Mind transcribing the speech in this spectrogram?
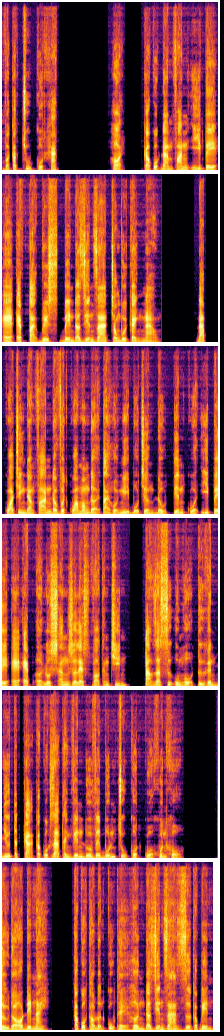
và các trụ cột khác. Hỏi, các cuộc đàm phán IPEF tại Brisbane đã diễn ra trong bối cảnh nào? Đáp, quá trình đàm phán đã vượt quá mong đợi tại hội nghị bộ trưởng đầu tiên của IPEF ở Los Angeles vào tháng 9, tạo ra sự ủng hộ từ gần như tất cả các quốc gia thành viên đối với bốn trụ cột của khuôn khổ. Từ đó đến nay, các cuộc thảo luận cụ thể hơn đã diễn ra giữa các bên,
